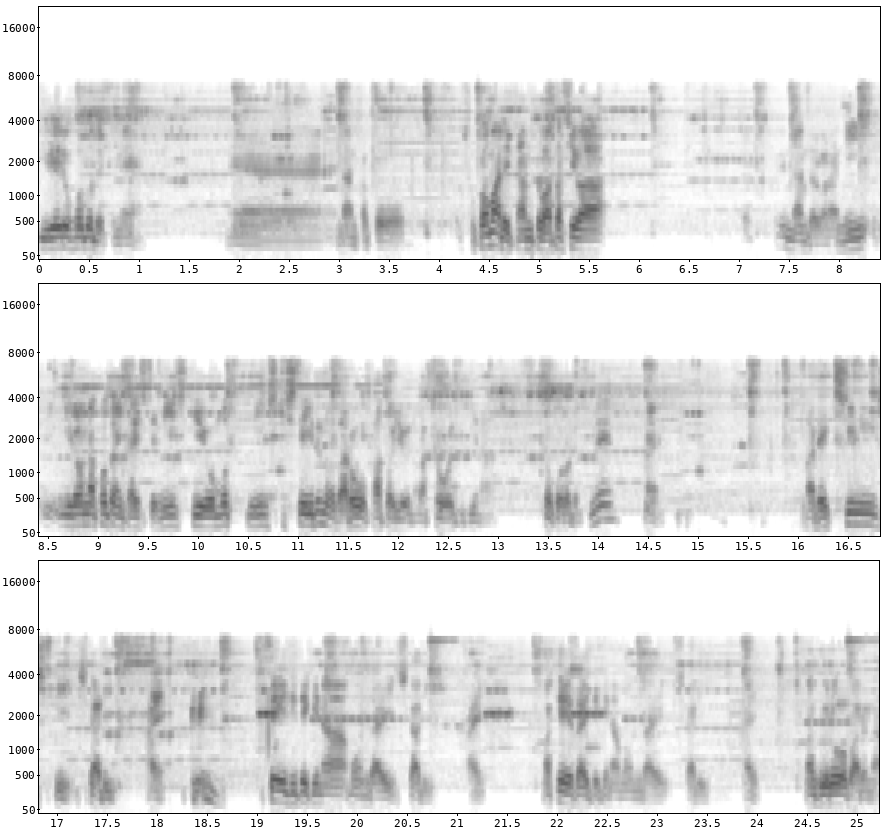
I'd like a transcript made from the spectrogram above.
言えるほどですね、えー、なんかこう、そこまでちゃんと私は、なんだろうな、に、いろんなことに対して認識をも、認識しているのだろうかというのが正直なところですね。はい。まあ、歴史認識しかり、はい。政治的な問題しかり、はい。まあ、経済的な問題しかり、はい。まあ、グローバルな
